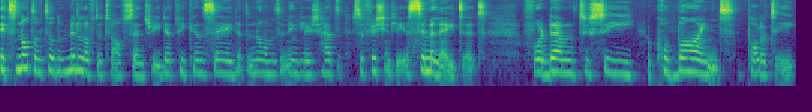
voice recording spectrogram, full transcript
It's not until the middle of the 12th century that we can say that the Normans and English had sufficiently assimilated for them to see a combined polity.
